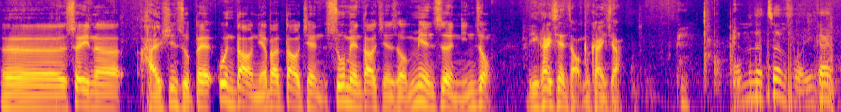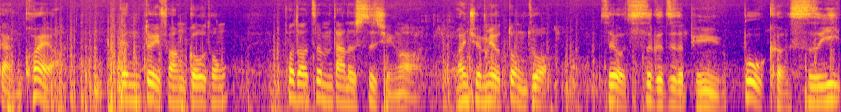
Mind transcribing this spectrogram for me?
呃，所以呢，海巡署被问到你要不要道歉，书面道歉的时候，面色凝重，离开现场。我们看一下，我们的政府应该赶快啊，跟对方沟通。碰到这么大的事情啊，完全没有动作，只有四个字的评语：不可思议。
